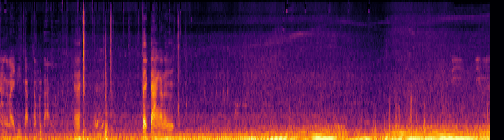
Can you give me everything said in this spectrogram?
นั่งอะไรที่ขับธรรมดาเห็นไหมแตกต่างกันนะพี่ดีดีเลย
